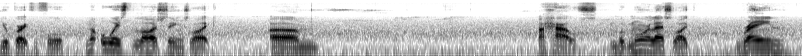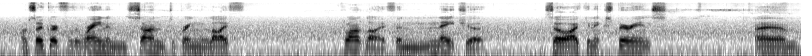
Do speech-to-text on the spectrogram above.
you're grateful for. Not always the large things like um, a house but more or less like rain. I'm so grateful for the rain and the sun to bring life plant life and nature so I can experience um,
